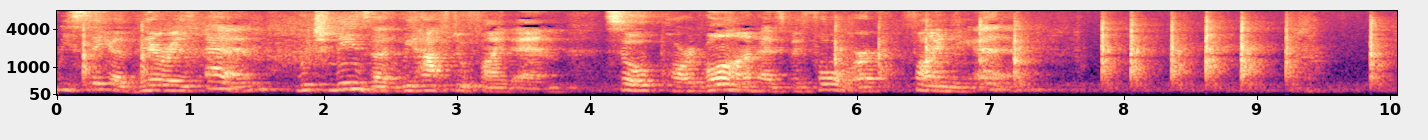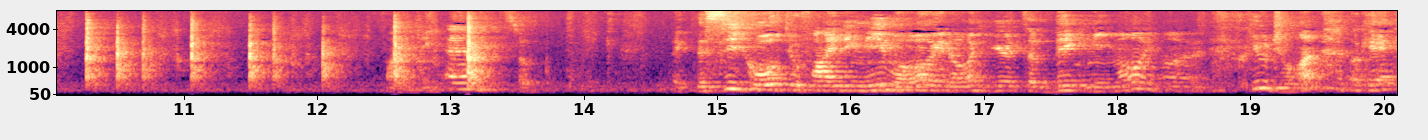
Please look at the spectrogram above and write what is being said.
we say that there is n, which means that we have to find n. So part one, as before, finding n. So, like the sequel to Finding Nemo, you know, here it's a big Nemo, you know, a huge one, okay?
